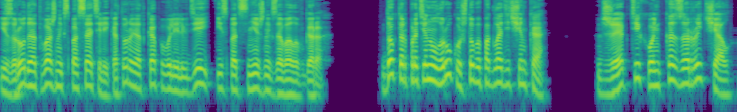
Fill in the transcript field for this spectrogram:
из рода отважных спасателей, которые откапывали людей из-под снежных завалов в горах». Доктор протянул руку, чтобы погладить щенка. Джек тихонько зарычал.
